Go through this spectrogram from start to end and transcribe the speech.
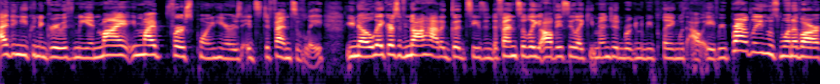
I think you can agree with me. And my my first point here is it's defensively. You know, Lakers have not had a good season defensively. Obviously, like you mentioned, we're going to be playing without Avery Bradley, who's one of our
